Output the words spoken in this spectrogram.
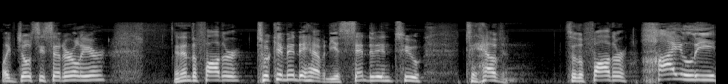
like Josie said earlier. And then the Father took him into heaven. He ascended into to heaven. So the Father highly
